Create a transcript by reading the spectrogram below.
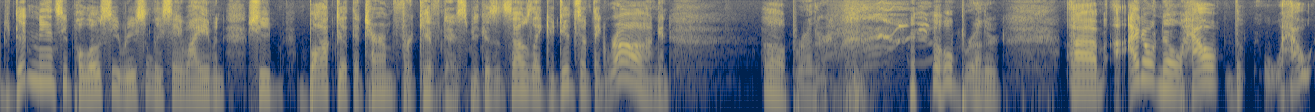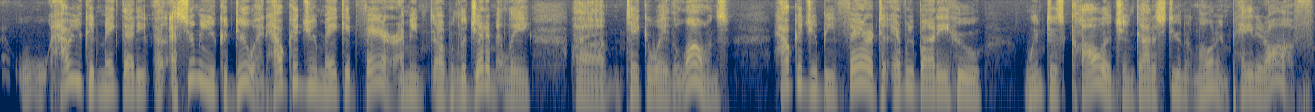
didn't Nancy Pelosi recently say why even she balked at the term forgiveness because it sounds like you did something wrong and oh brother, oh brother. Um, I don't know how how how you could make that. Assuming you could do it, how could you make it fair? I mean, uh, legitimately uh, take away the loans. How could you be fair to everybody who went to college and got a student loan and paid it off,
